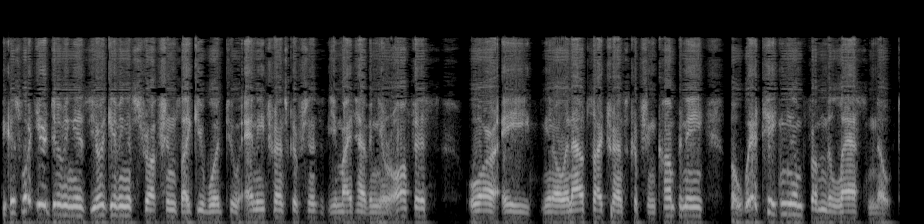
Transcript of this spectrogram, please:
Because what you're doing is you're giving instructions like you would to any transcriptionist that you might have in your office or a, you know, an outside transcription company, but we're taking them from the last note.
